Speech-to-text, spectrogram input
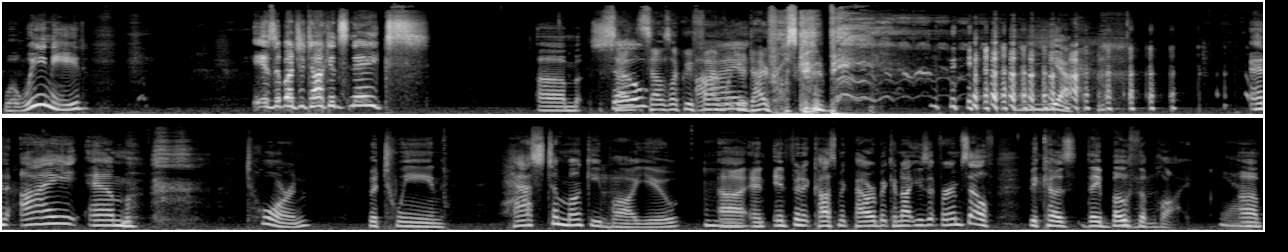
what we need is a bunch of talking snakes. Um, so Sounds, sounds like we find what your I- die roll's gonna be. yeah. and I am torn between has to monkey paw you uh, and infinite cosmic power but cannot use it for himself because they both apply. Yeah. Um,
